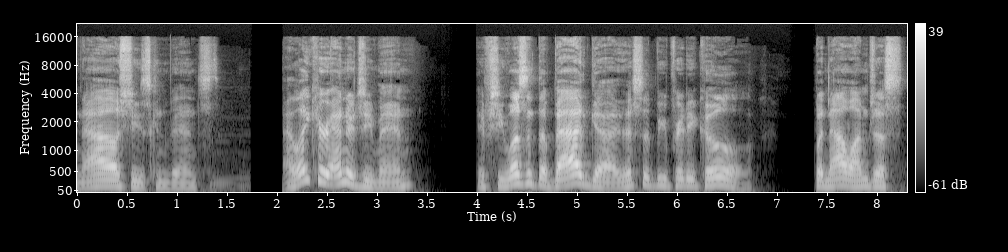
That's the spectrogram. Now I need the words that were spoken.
Now she's convinced. I like her energy, man. If she wasn't the bad guy, this would be pretty cool. But now I'm just,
